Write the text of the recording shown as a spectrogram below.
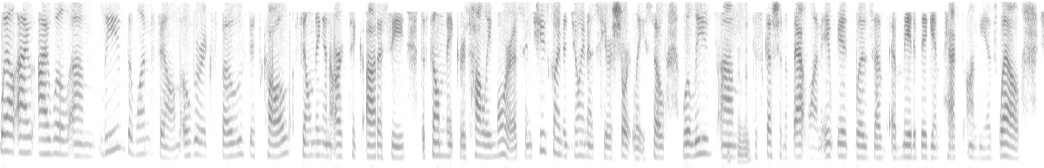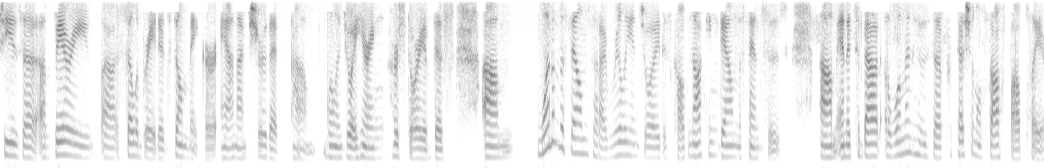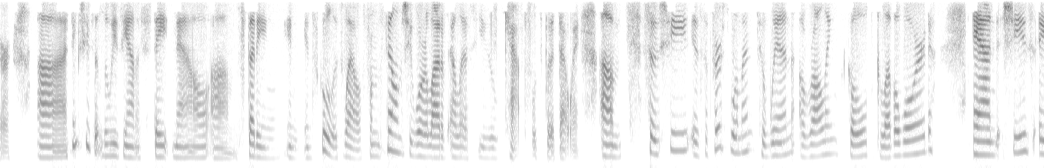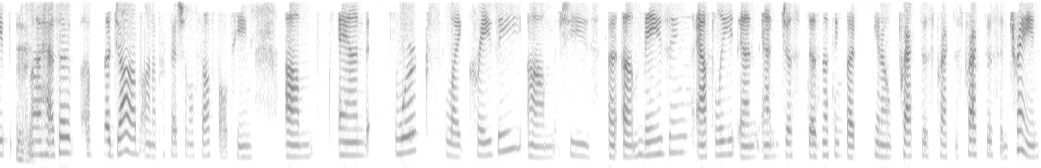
Well, I, I will um, leave the one film, Overexposed, it's called, Filming an Arctic Odyssey, the filmmaker's Holly Morris, and she's going to join us here shortly. So we'll leave um, Mhm. discussion of that one. It, it was a, a, made a big impact on me as well. She is a, a very uh, celebrated filmmaker, and I'm sure that um, we'll enjoy hearing her story of this. Um, one of the films that I really enjoyed is called Knocking Down the Fences, um, and it's about a woman who's a professional softball player. Uh, I think she's at Louisiana State now, um, studying in, in school as well. From the film, she wore a lot of LSU caps. Let's put it that way. Um, so she is the first woman to win a Rawlings Gold Glove Award, and she's a Mhm. uh, has a, a, a job on a professional softball team, um, and works like crazy. Um, she's an amazing athlete and and just does nothing but you know practice, practice, practice, and train.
